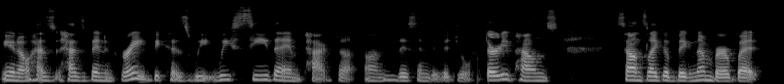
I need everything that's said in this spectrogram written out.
you know has has been great because we we see the impact on this individual. 30 pounds sounds like a big number but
